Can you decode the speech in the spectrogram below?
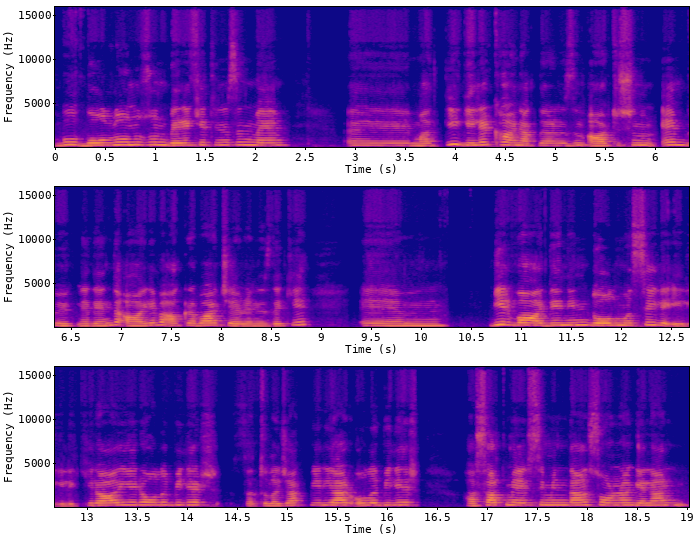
bu bolluğunuzun, bereketinizin ve e, maddi gelir kaynaklarınızın artışının en büyük nedeni de aile ve akraba çevrenizdeki e, bir vadenin dolması ile ilgili kira yeri olabilir, satılacak bir yer olabilir, hasat mevsiminden sonra gelen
